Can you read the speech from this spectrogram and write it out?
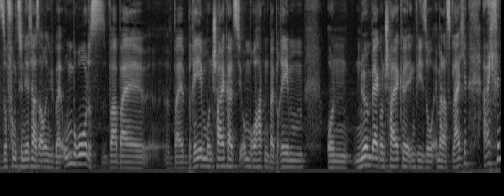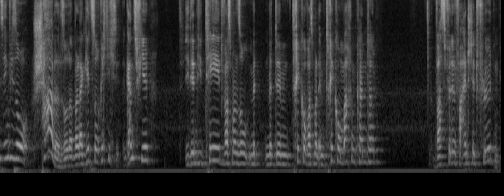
so funktionierte das auch irgendwie bei Umbro. Das war bei, bei Bremen und Schalke, als die Umbro hatten, bei Bremen und Nürnberg und Schalke irgendwie so immer das Gleiche. Aber ich finde es irgendwie so schade, so, weil da geht so richtig ganz viel Identität, was man so mit, mit dem Trikot, was man im Trikot machen könnte, was für den Verein steht, flöten.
